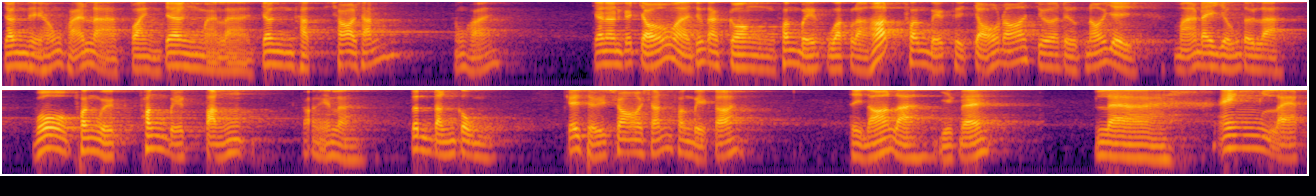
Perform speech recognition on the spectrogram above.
Chân thì không phải là toàn chân, mà là chân thật so sánh. Không phải. Cho nên cái chỗ mà chúng ta còn phân biệt hoặc là hết phân biệt thì chỗ đó chưa được nói gì. Mà ở đây dụng từ là vô phân biệt phân biệt tận có nghĩa là tinh tận cùng cái sự so sánh phân biệt đó. Thì đó là việc để là an lạc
